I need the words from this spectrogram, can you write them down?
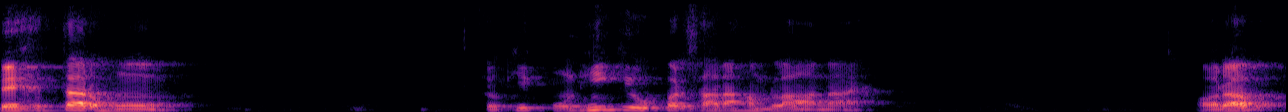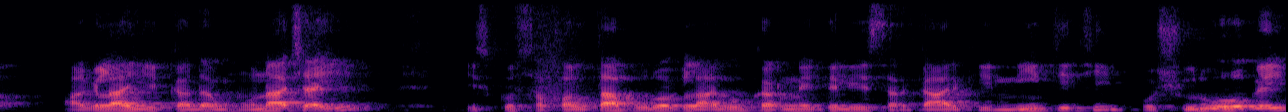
बेहतर हों, क्योंकि उन्हीं के ऊपर सारा हमला आना है। और अब अगला ये कदम होना चाहिए। इसको सफलतापूर्वक लागू करने के लिए सरकार की नीति थी, वो शुरू हो गई।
